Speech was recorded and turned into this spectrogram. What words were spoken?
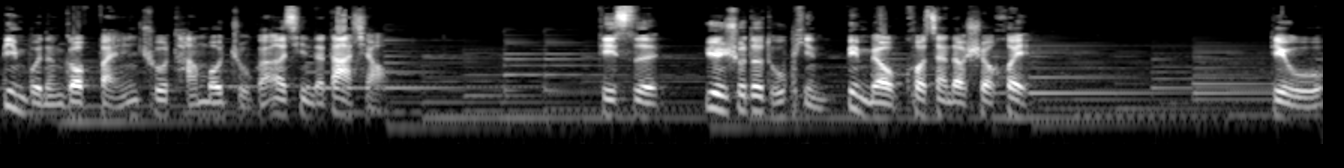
并不能够反映出唐某主观恶性的大小。第四，运输的毒品并没有扩散到社会。第五，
